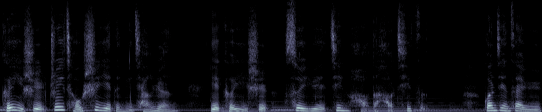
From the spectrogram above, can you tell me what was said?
可以是追求事业的女强人，也可以是岁月静好的好妻子。关键在于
